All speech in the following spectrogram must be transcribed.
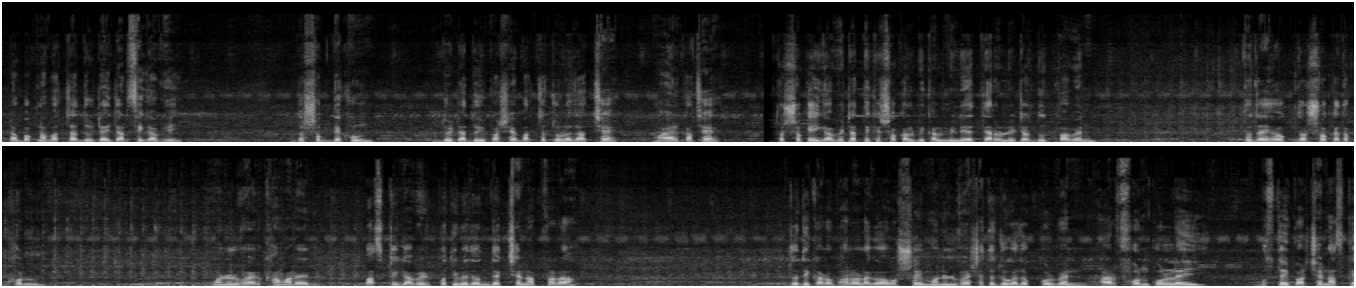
একটা বকনা বাচ্চা, দুইটাই জার্সি গাভী। দর্শক, দেখুন, দুইটা দুই পাশে বাচ্চা চলে যাচ্ছে মায়ের কাছে। দর্শক, এই গাভীটা থেকে সকাল বিকাল মিলিয়ে তেরো লিটার দুধ পাবেন। তো যাই হোক, দর্শক, এতক্ষণ মনির ভাইয়ের খামারের পাঁচটি গাভীর প্রতিবেদন দেখছেন আপনারা। যদি কারও ভালো লাগে অবশ্যই মনিল ভাইয়ের সাথে যোগাযোগ করবেন। আর ফোন করলেই বুঝতেই পারছেন আজকে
